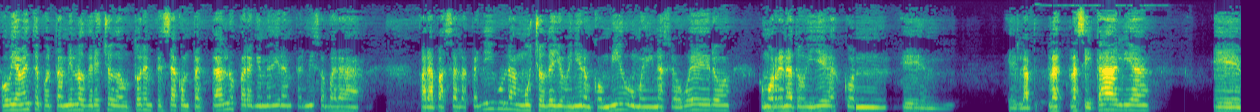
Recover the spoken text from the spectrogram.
Obviamente, por también los derechos de autor, empecé a contactarlos para que me dieran permiso para, para pasar las películas. Muchos de ellos vinieron conmigo, como Ignacio Agüero, como Renato Villegas con eh, eh, la Plaza Italia. Eh,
